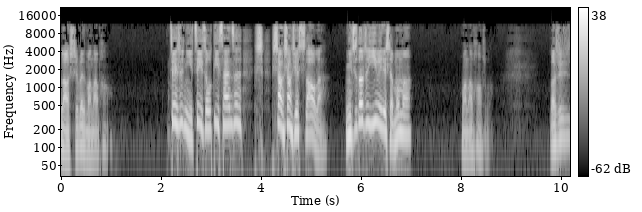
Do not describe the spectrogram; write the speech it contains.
老师问王大胖：“这是你这周第三次上上学迟到了，你知道这意味着什么吗？”王大胖说：“老师，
